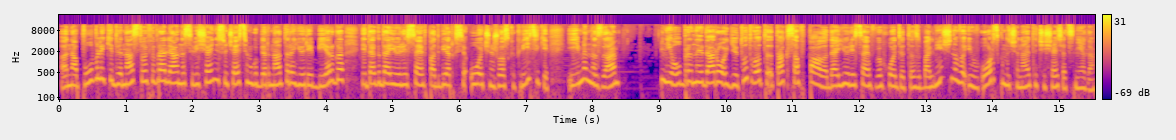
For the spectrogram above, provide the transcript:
а, на публике 12 февраля на совещании с участием губернатора Юрия Берга. И тогда Юрий Саев подвергся очень жесткой критике именно за неубранные дороги. Тут вот так совпало, да, Юрий Саев выходит из больничного и в Орск начинает очищать от снега.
